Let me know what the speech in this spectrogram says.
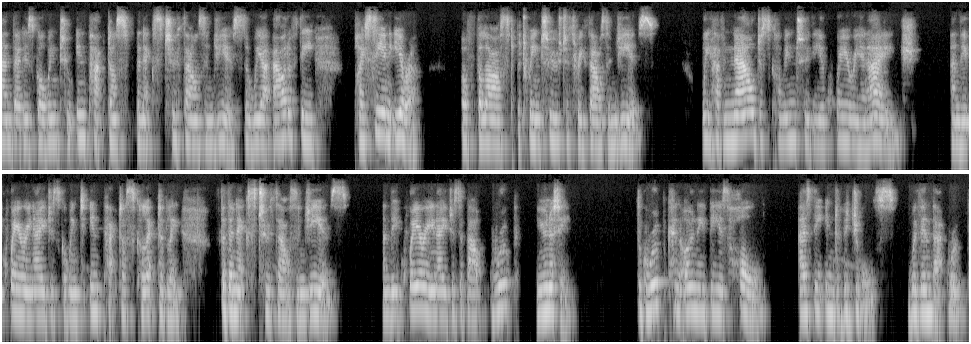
and that is going to impact us the next 2,000 years. So we are out of the Piscean era of the last between two to 3,000 years. We have now just come into the Aquarian age, and the Aquarian age is going to impact us collectively for the next 2,000 years. And the Aquarian age is about group unity. The group can only be as whole as the individuals within that group.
